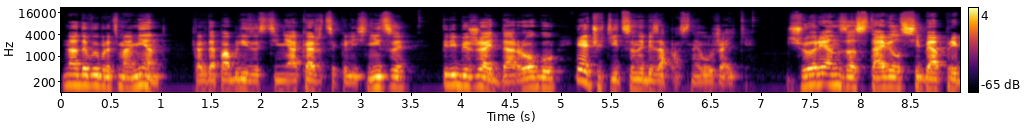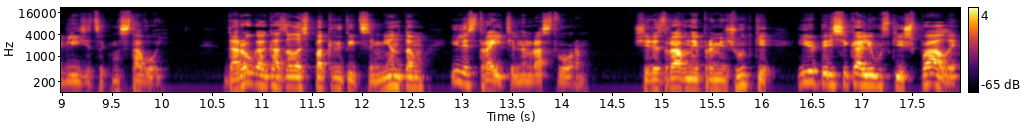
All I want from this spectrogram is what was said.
Надо выбрать момент, когда поблизости не окажется колесницы, перебежать дорогу и очутиться на безопасной лужайке. Джориан заставил себя приблизиться к мостовой. Дорога оказалась покрытой цементом или строительным раствором. Через равные промежутки ее пересекали узкие шпалы,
